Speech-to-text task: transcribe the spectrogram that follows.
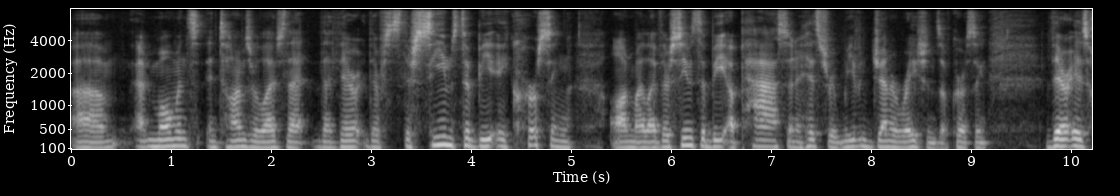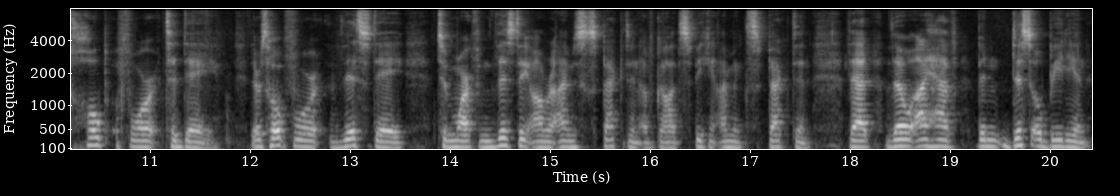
um, at moments in times our lives that that there, there there seems to be a cursing on my life there seems to be a past and a history even generations of cursing there is hope for today there's hope for this day to mark from this day onward. I'm expectant of God speaking. I'm expectant that though I have been disobedient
